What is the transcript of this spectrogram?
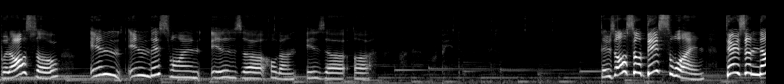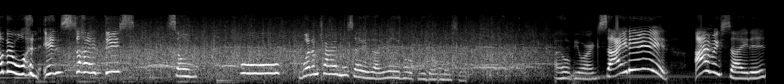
but also in in this one is uh hold on is uh uh there's also this one there's another one inside this so oh, what i'm trying to say is i really hope you don't miss it i hope you are excited i'm excited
